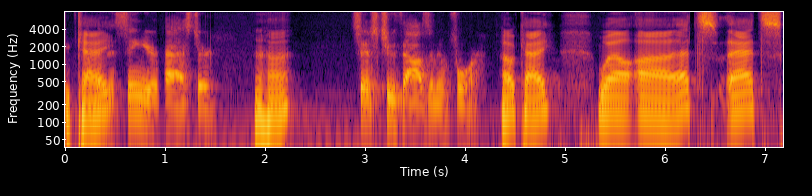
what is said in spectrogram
Okay. the senior pastor Uh huh. since 2004. Okay. Well, uh, that's that's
